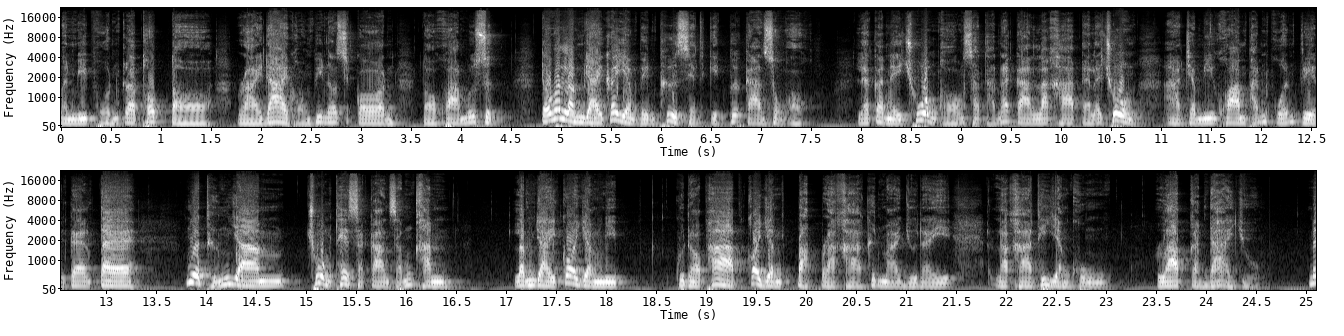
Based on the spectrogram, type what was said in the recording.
มันมีผลกระทบต่อรายได้ของพี่นกษกรต่อความรู้สึก แต่ว่าลำไยก็ยังเป็นพืชเศรษฐกิจเพื่อการส่งออก แล้วก็ในช่วงของสถานการณ์ราคาแต่ละช่วงอาจจะมีความผันผวนเปลี่ยนแปลงแต่เมื่อถึงยามช่วงเทศกาลสำคัญลำไยก็ยังมีคุณภาพก็ยังปรับราคาขึ้นมาอยู่ในราคาที่ยังคงรับกันได้อยู่ ใน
